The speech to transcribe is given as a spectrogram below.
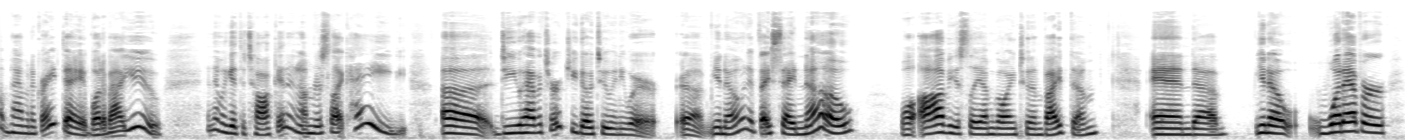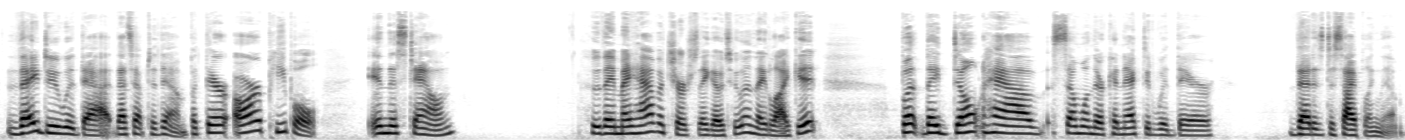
i'm having a great day what about you and then we get to talking, and I'm just like, hey, uh, do you have a church you go to anywhere? Um, you know, and if they say no, well, obviously I'm going to invite them. And, uh, you know, whatever they do with that, that's up to them. But there are people in this town who they may have a church they go to and they like it, but they don't have someone they're connected with there that is discipling them,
